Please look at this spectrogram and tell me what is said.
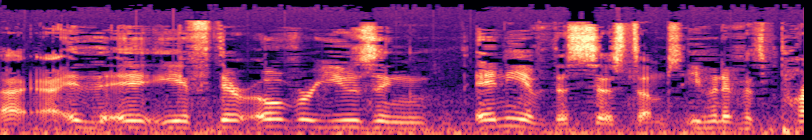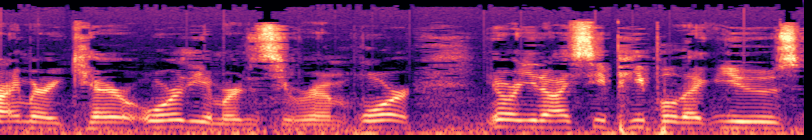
if they're overusing any of the systems, even if it's primary care or the emergency room, or you know, you know, I see people that use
